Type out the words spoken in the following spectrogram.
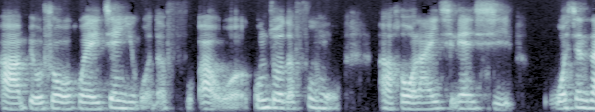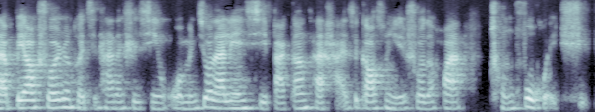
啊、比如说我会建议我的父呃我工作的父母呃和我来一起练习。我现在不要说任何其他的事情，我们就来练习把刚才孩子告诉你说的话重复回去。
